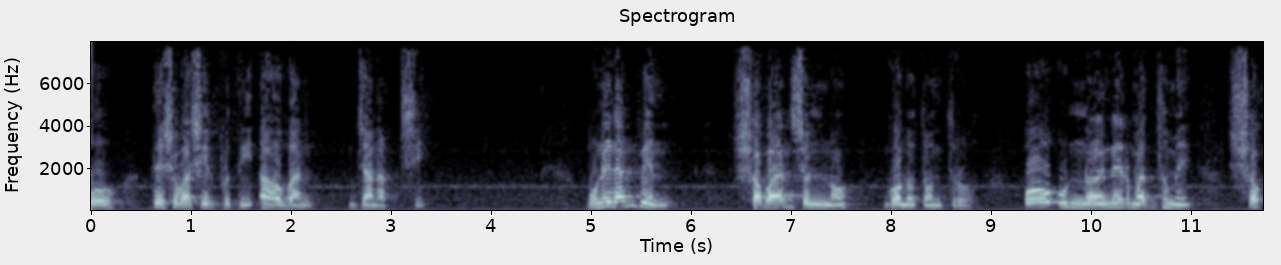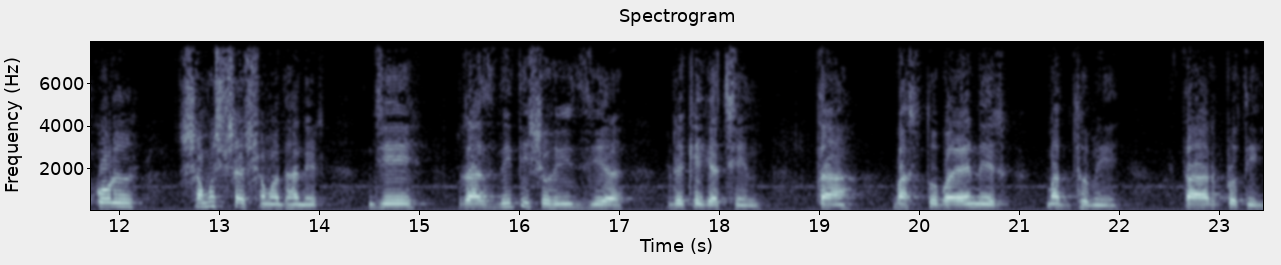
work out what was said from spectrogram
ও দেশবাসীর প্রতি আহ্বান জানাচ্ছি। মনে রাখবেন, সবার জন্য গণতন্ত্র ও উন্নয়নের মাধ্যমে সকল সমস্যার সমাধানের যে রাজনীতি শহীদ জিয়া রেখে গেছেন, তা বাস্তবায়নের মাধ্যমে তার প্রতি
